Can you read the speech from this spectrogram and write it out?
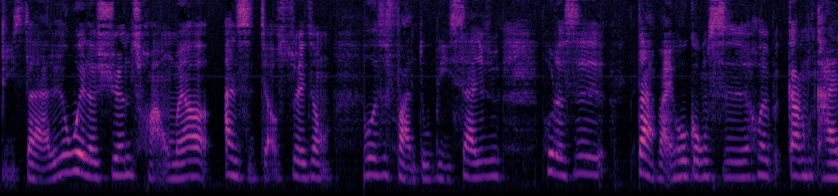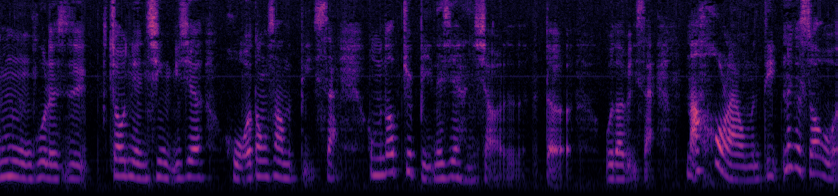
比赛啊，就是为了宣传我们要按时缴税这种，或者是反毒比赛，就是或者是大百货公司会刚开幕，或者是周年庆一些活动上的比赛，我们都去比那些很小的的舞蹈比赛。然后后来我们第那个时候我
